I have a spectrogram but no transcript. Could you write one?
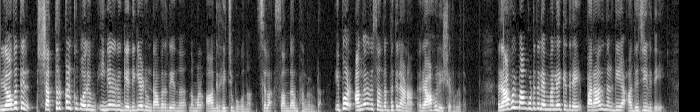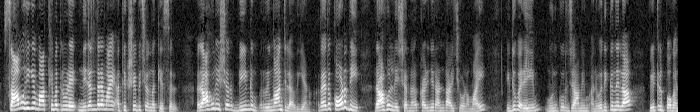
ലോകത്തിൽ ശത്രുക്കൾക്ക് പോലും ഇങ്ങനൊരു ഗതികേട് ഉണ്ടാവരുത് എന്ന് നമ്മൾ ആഗ്രഹിച്ചു പോകുന്ന ചില സന്ദർഭങ്ങളുണ്ട്. ഇപ്പോൾ അങ്ങനൊരു സന്ദർഭത്തിലാണ് രാഹുൽ ഈശ്വർ ഉള്ളത് രാഹുൽ മാങ്കൂട്ടത്തിൽ എം എൽ എക്കെതിരെ പരാതി നൽകിയ അതിജീവിതയെ സാമൂഹിക മാധ്യമത്തിലൂടെ നിരന്തരമായി അധിക്ഷേപിച്ചു എന്ന കേസിൽ രാഹുൽ ഈശ്വർ വീണ്ടും റിമാൻഡിലാവുകയാണ്. അതായത് കോടതി രാഹുൽ ഈശ്വറിന് കഴിഞ്ഞ രണ്ടാഴ്ചയോളമായി ഇതുവരെയും മുൻകൂർ ജാമ്യം അനുവദിക്കുന്നില്ല വീട്ടിൽ പോകാൻ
